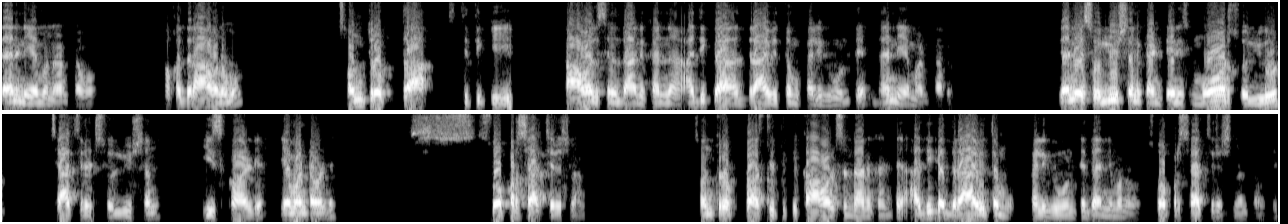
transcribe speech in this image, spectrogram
దానిని ఏమని అంటాము? ఒక ద్రావణము సంతృప్త స్థితికి కావలసిన దానికన్నా అధిక ద్రావితం కలిగి ఉంటే దాన్ని ఏమంటారు? దాని solution contains more solute saturate solution is called ఏమంటామండి? సూపర్ సాచురేషన్ అంటాం. సంతృప్త స్థితికి కావాల్సిన దానికంటే అధిక ద్రావితము కలిగి ఉంటే దాన్ని మనం సూపర్ సాచురేషన్ అంటామండి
